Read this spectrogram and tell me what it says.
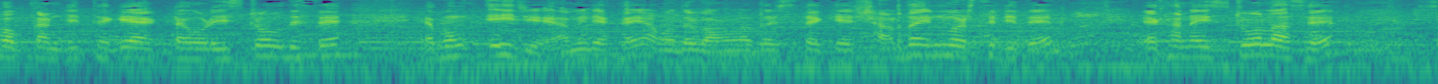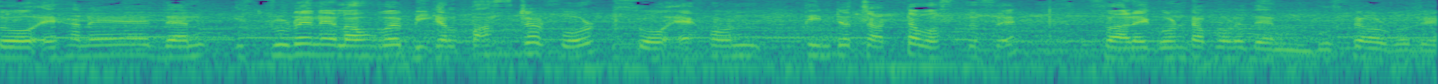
সব কান্ট্রি থেকে একটা করে স্টল দিছে। এবং এই যে আমি দেখাই আমাদের বাংলাদেশ থেকে সারদা ইউনিভার্সিটিতে এখানে স্টল আছে। সো এখানে দেন স্টুডেন্ট এলা হবে বিকাল পাঁচটার পর। সো এখন তিনটা চারটা বাজতেছে। সো আর এক ঘণ্টা পরে দেন বুঝতে পারব যে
